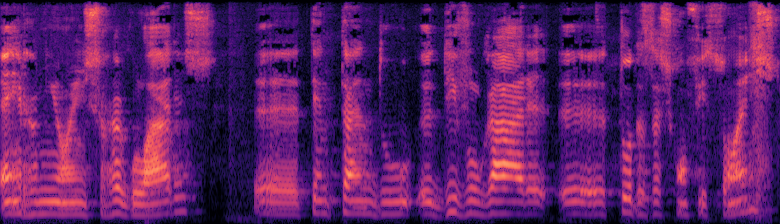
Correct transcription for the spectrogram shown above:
em reuniões regulares, uh, tentando uh, divulgar todas as confissões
